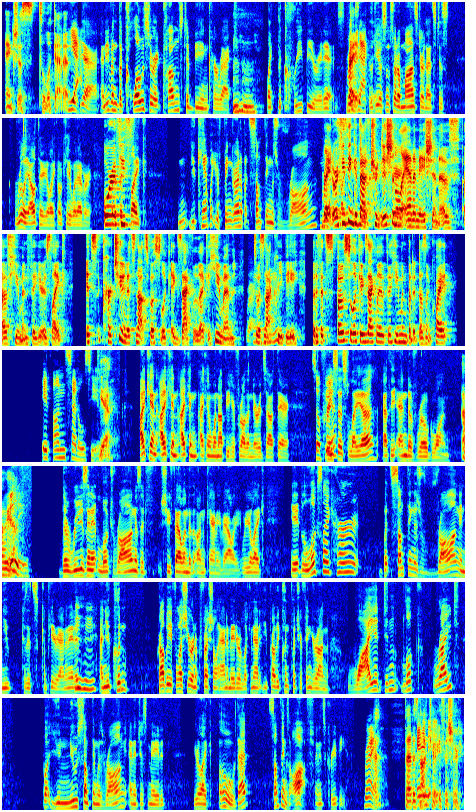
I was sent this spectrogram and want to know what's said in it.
anxious to look at it. Yeah. Yeah, and even the closer it comes to being correct, mm-hmm. like the creepier it is. Right. 'Cause Exactly. if you have some sort of monster that's just really out there, you're like, okay, whatever. Or But if if, you it's th- like you can't put your finger on it, but something's wrong. Right. Or if you think about just- traditional animation of of human figures, like it's a cartoon, it's not supposed to look exactly like a human. Right. So it's not mm-hmm. creepy. But if it's supposed to look exactly like a human, but it doesn't quite, It unsettles you. yeah. I can, I can, I can, I can one up you here for all the nerds out there. Sophia? Princess Leia at the end of Rogue One. Oh yeah. Really? The reason it looked wrong is that she fell into the uncanny valley, where you're like, it looks like her, but something is wrong, and you because it's computer animated, mm-hmm. and you couldn't probably if unless you were in a professional animator looking at it, you probably couldn't put your finger on why it didn't look right, but you knew something was wrong, and it just made it. You're like, oh, that something's off, and it's creepy. Right. That is And not it- Carrie Fisher.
